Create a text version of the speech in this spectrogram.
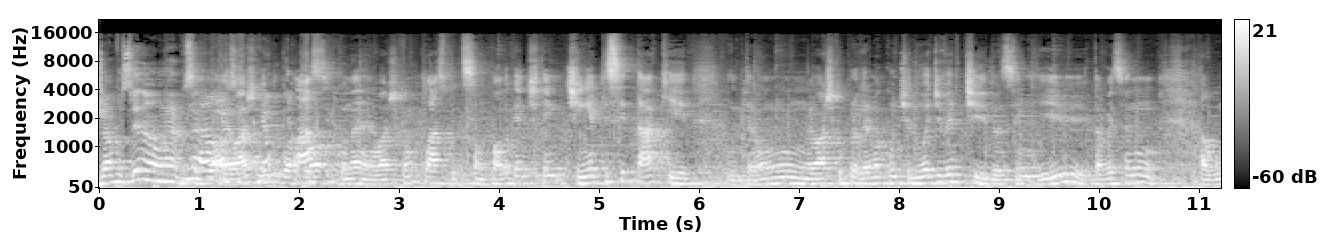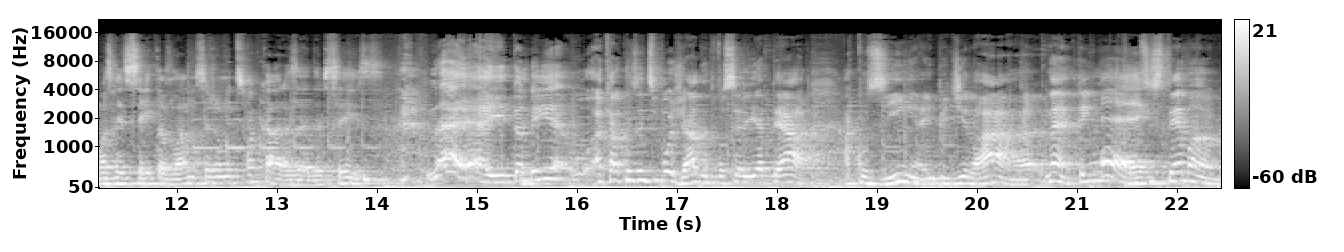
Já você não, né? Você Não, gosta eu acho que é um clássico, né? Eu acho que é um clássico de São Paulo que a gente tem- tinha que citar aqui. Então, eu acho que o programa continua divertido, assim. E talvez você não. Algumas receitas lá não sejam muito sua cara, Zé. Deve ser isso. É, e também é aquela coisa despojada de você ir até a, a cozinha e pedir lá, né? Tem um É. sistema.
